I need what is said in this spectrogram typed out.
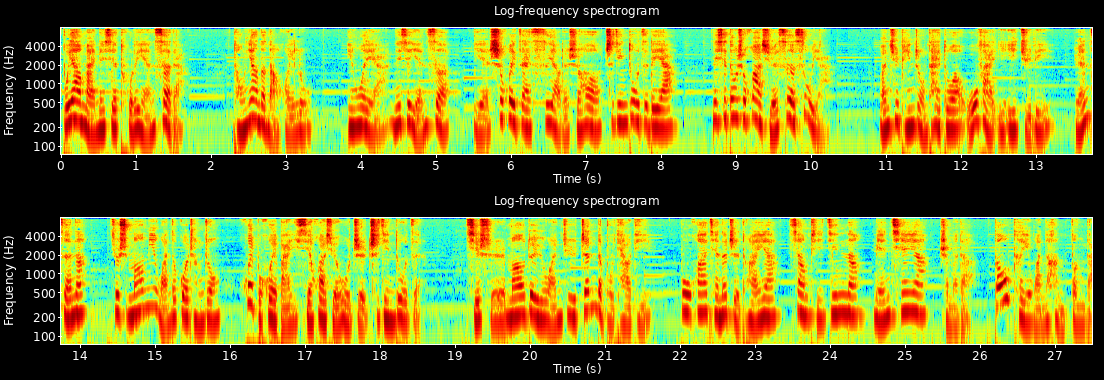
不要买那些涂了颜色的。同样的脑回路，因为呀，那些颜色也是会在撕咬的时候吃进肚子的呀。那些都是化学色素呀。玩具品种太多，无法一一举例。原则呢，就是猫咪玩的过程中会不会把一些化学物质吃进肚子。其实猫对于玩具真的不挑剔，不花钱的纸团呀、橡皮筋呢、棉签呀什么的都可以玩得很疯的。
